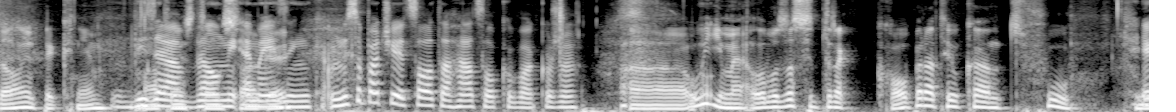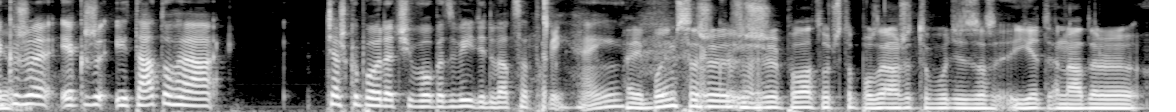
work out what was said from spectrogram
veľmi pekne. Vyzerá ten veľmi amazing. A mne sa páči aj celá tá hra celkovo, akože. A uvidíme, lebo zase teda kooperatívka, fú. Akože, akože i táto hra, ťažko povedať, či vôbec vyjde 23, hej? Hej, bojím sa, že, Akože- že podľa toho, čo to pozerám, že to bude zase yet another uh,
